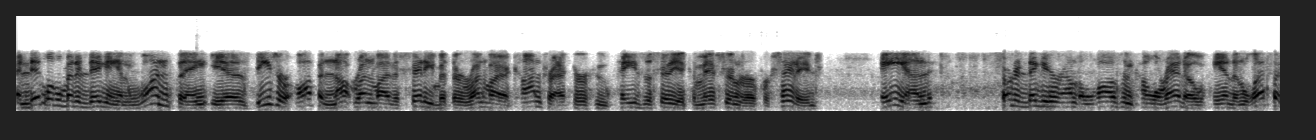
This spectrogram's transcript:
and did a little bit of digging. And one thing is, these are often not run by the city, but they're run by a contractor who pays the city a commission or a percentage. And started digging around the laws in Colorado, and unless a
